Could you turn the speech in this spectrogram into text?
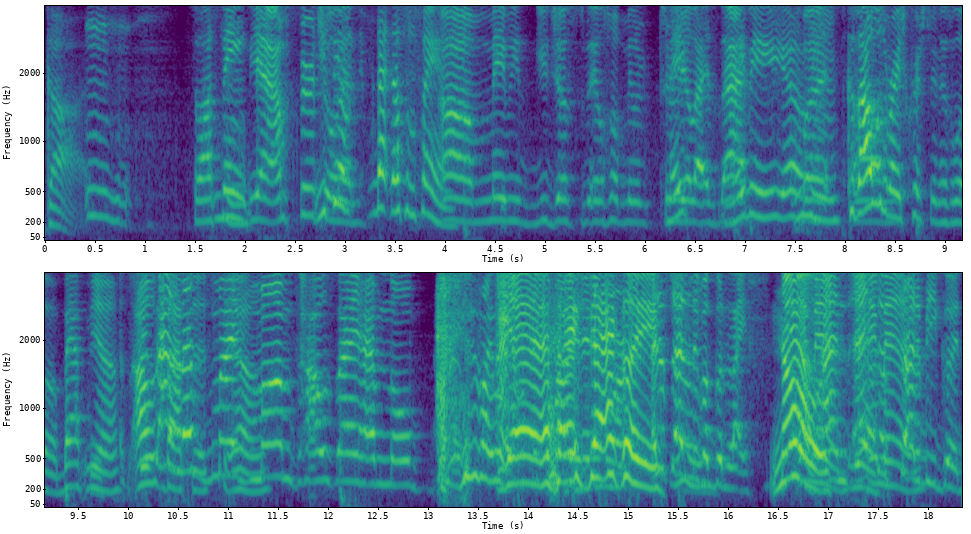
God. Mhm. So I think Yeah, I'm you spiritual. see, and, that, that's what I'm saying. um, maybe you just it'll help me to Maybe- realize that. Maybe, yeah. But, Because I was um, raised Christian as well, Baptist. Yeah. Since I was I Baptist, left my yeah. mom's house, I have no. It's like, Yeah, exactly. I just try to live a good life, No, Yeah, and Yeah. I just try to be good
